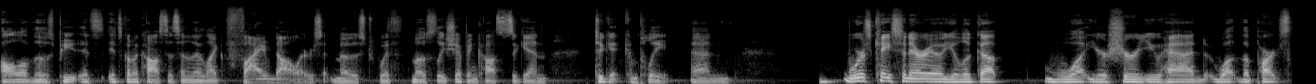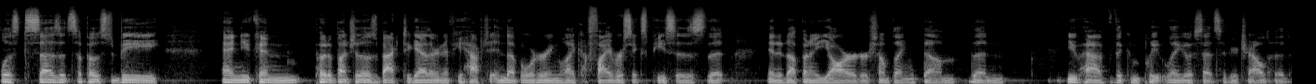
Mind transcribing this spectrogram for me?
all of those pieces, it's it's going to cost us another like five dollars at most, with mostly shipping costs again to get complete. And worst case scenario, you look up what you're sure you had, what the parts list says it's supposed to be, and you can put a bunch of those back together. And if you have to end up ordering like five or six pieces that ended up in a yard or something dumb, then you have the complete Lego sets of your childhood.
